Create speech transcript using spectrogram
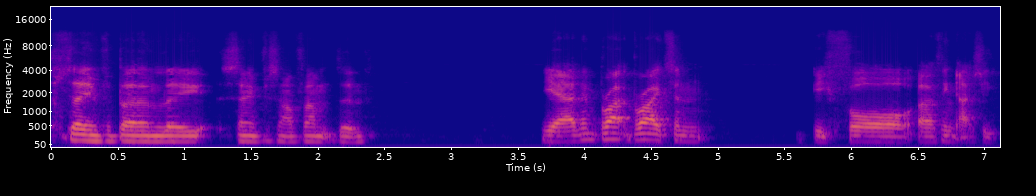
Same for Burnley, same for Southampton. Yeah, I think Brighton before I think actually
